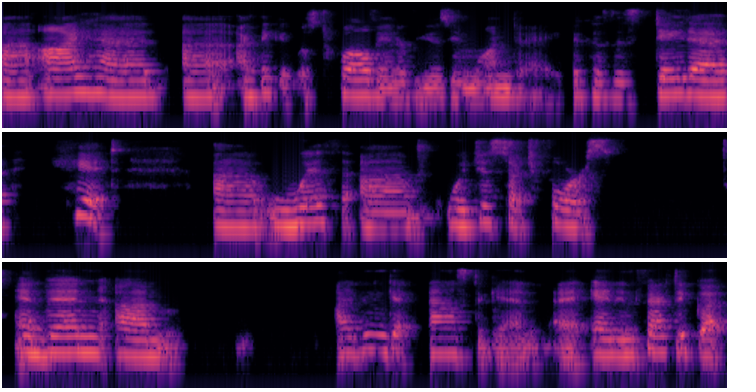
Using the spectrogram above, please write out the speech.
uh, I had, I think it was 12 interviews in one day because this data hit uh, with uh, with just such force. And then um, I didn't get asked again. And in fact, it got,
